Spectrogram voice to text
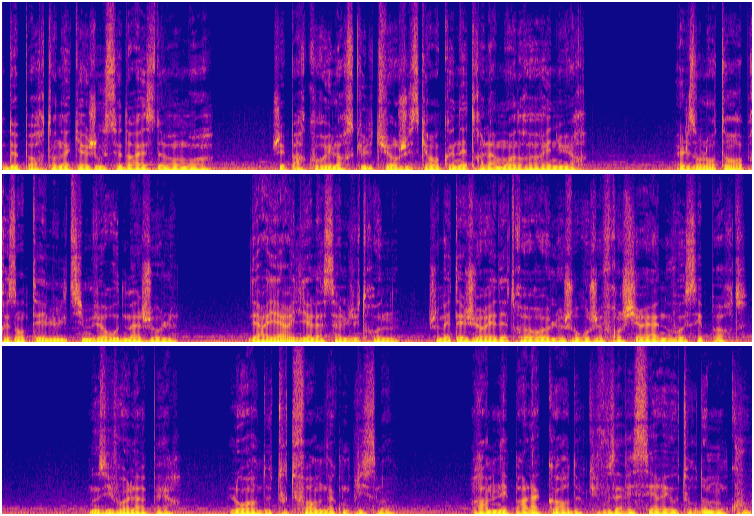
Deux portes en acajou se dressent devant moi. J'ai parcouru leurs sculptures jusqu'à en connaître la moindre rainure. Elles ont longtemps représenté l'ultime verrou de ma geôle. Derrière, il y a la salle du trône. Je m'étais juré d'être heureux le jour où je franchirais à nouveau ces portes. Nous y voilà, Père, loin de toute forme d'accomplissement, ramené par la corde que vous avez serrée autour de mon cou.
